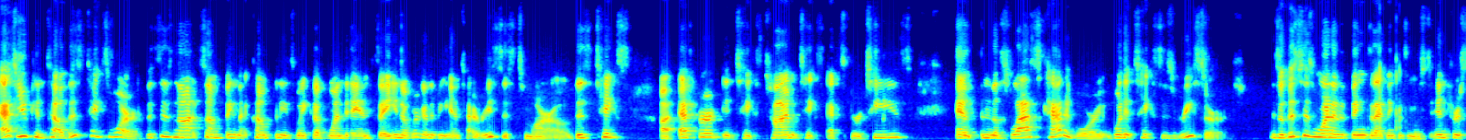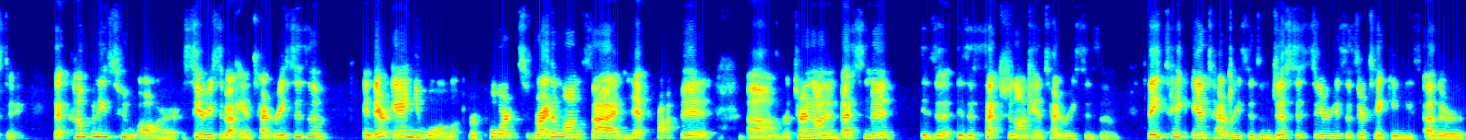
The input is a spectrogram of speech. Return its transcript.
as you can tell, this takes work. This is not something that companies wake up one day and say, you know, we're going to be anti-racist tomorrow. This takes uh, effort, it takes time, it takes expertise. And in this last category, what it takes is research. And so this is one of the things that I think is most interesting, that companies who are serious about anti-racism in their annual reports, right alongside net profit, uh, return on investment, is a, is a section on anti-racism. They take anti-racism just as serious as they're taking these other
